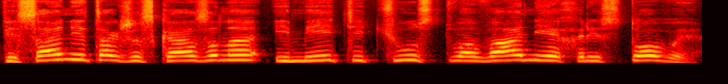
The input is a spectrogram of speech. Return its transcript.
Писании также сказано «имейте чувствование Христовы».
